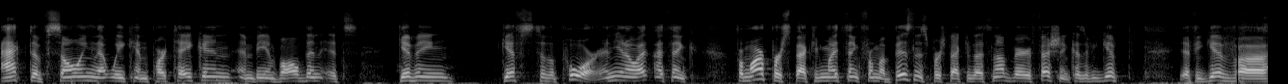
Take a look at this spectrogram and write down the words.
act of sowing that we can partake in and be involved in? It's giving gifts to the poor. And you know, I, I think from our perspective, you might think from a business perspective that's not very efficient because if you give, if you give, uh,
